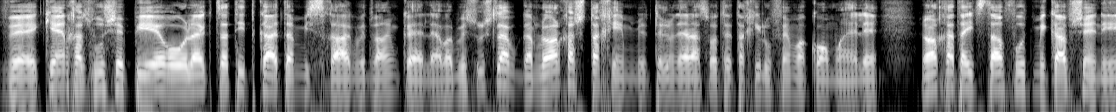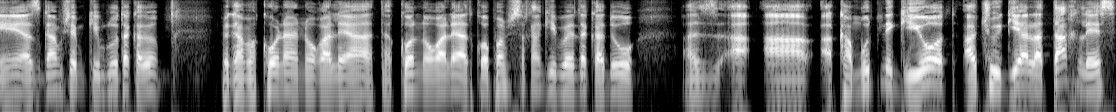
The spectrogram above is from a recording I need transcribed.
וכן חשבו שפיירו אולי קצת יתקע את המשחק ודברים כאלה, אבל באיזשהו שלב גם לא היה לך שטחים יותר מדי לעשות את החילופי מקום האלה, לא היה לך את ההצטרפות מקו שני, אז גם כשהם קיבלו את הכדור, וגם הכל היה נורא לאט, הכל נורא לאט, כל פעם ששחקן קיבל את הכדור, אז הכמות נגיעות, עד שהוא הגיע לתכלס,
